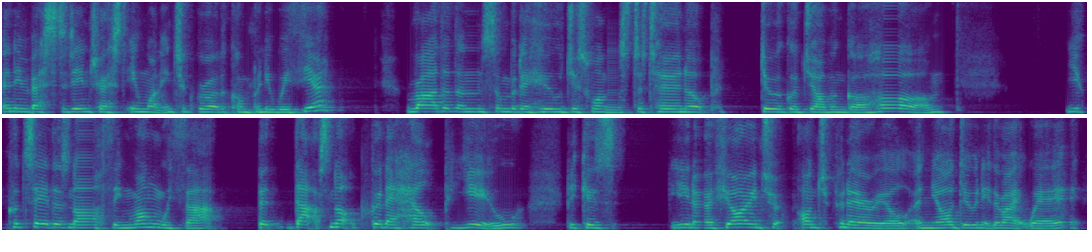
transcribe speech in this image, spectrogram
an invested interest in wanting to grow the company with you rather than somebody who just wants to turn up, do a good job, and go home. You could say there's nothing wrong with that, but that's not going to help you because you know, if you're entre- entrepreneurial and you're doing it the right way,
